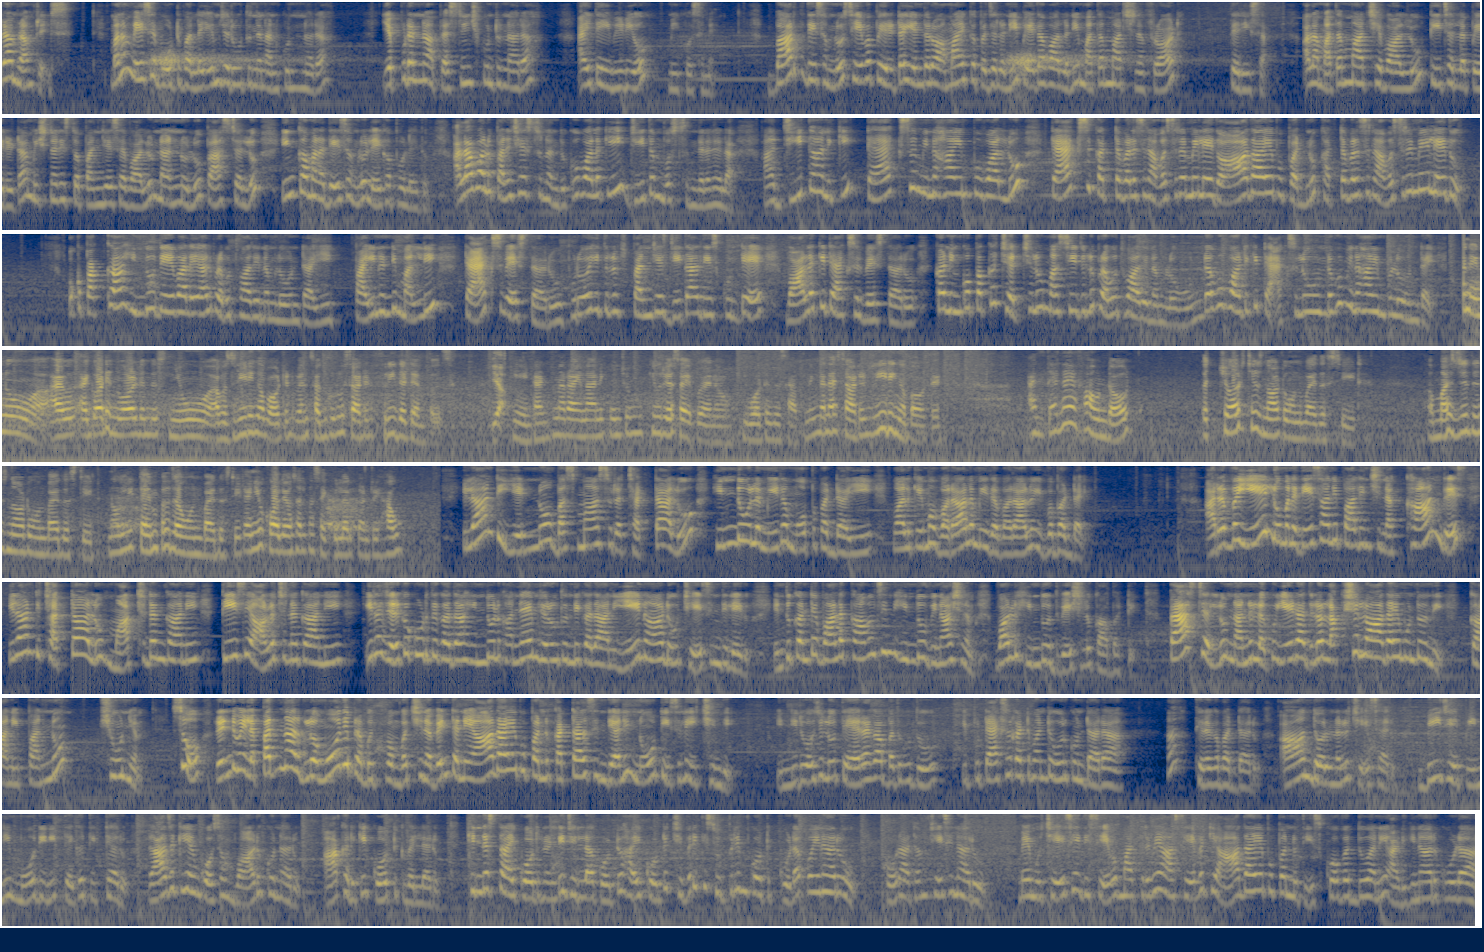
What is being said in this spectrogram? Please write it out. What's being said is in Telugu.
రామ్ రామ్ ఫ్రెండ్స్ మనం వేసే ఓటు వల్ల ఏం జరుగుతుందని అనుకుంటున్నారా? ఎప్పుడన్నా ప్రశ్నించుకుంటున్నారా? అయితే ఈ వీడియో మీకోసమే. భారతదేశంలో సేవ పేరిట ఎందరో అమాయక ప్రజలని పేదవాళ్ళని మతం మార్చిన ఫ్రాడ్ తెరీసా. అలా మతం మార్చే వాళ్ళు టీచర్ల పేరిట మిషనరీస్తో పనిచేసే వాళ్ళు నన్నులు పాస్టర్లు ఇంకా మన దేశంలో లేకపోలేదు. అలా వాళ్ళు పనిచేస్తున్నందుకు వాళ్ళకి జీతం వస్తుంది నెల నెల. ఆ జీతానికి ట్యాక్స్ మినహాయింపు వాళ్ళు ట్యాక్స్ కట్టవలసిన అవసరమే లేదు. ఆదాయపు పన్ను కట్టవలసిన అవసరమే లేదు. ఒక పక్క హిందూ దేవాలయాలు ప్రభుత్వాధీనంలో ఉంటాయి. పైనుండి మళ్ళీ ట్యాక్స్ వేస్తారు. పురోహితులు పనిచేసి జీతాలు తీసుకుంటే వాళ్ళకి ట్యాక్సులు వేస్తారు. కానీ ఇంకో పక్క చర్చిలు మసీదులు ప్రభుత్వాధీనంలో ఉండవు. వాటికి ట్యాక్సులు ఉండవు మినహాయింపులు ఉంటాయి. నేను got involved in this new I was reading about it when Sadhguru started free the temples. Yeah. ఏంటంటున్నారు ఆయన? అని కొంచెం క్యూరియస్ అయిపోయాను. What is this happening then I started reading about it and then I found out the church is not own by the state A masjid is not owned by the state. And only temples are owned by the state. And you call yourself a secular country. How? ఇలాంటి ఎన్నో భస్మాసుర చట్టాలు హిందువుల మీద మోపబడ్డాయి వాళ్ళకేమో వరాల మీద వరాలు ఇవ్వబడ్డాయి అరవై ఏళ్ళు మన దేశాన్ని పాలించిన కాంగ్రెస్ ఇలాంటి చట్టాలు మార్చడం కానీ తీసే ఆలోచన కానీ ఇలా జరగకూడదు కదా హిందువులకు అన్యాయం జరుగుతుంది కదా అని ఏనాడు చేసింది లేదు. ఎందుకంటే వాళ్ళకి కావాల్సింది హిందూ వినాశనం వాళ్ళు హిందూ ద్వేషులు కాబట్టి. ప్యాస్టర్లు నన్నులకు ఏడాదిలో లక్షల్లో ఆదాయం ఉంటుంది. కానీ పన్ను శూన్యం. సో రెండు వేల పద్నాలుగులో మోదీ ప్రభుత్వం వచ్చిన వెంటనే ఆదాయపు పన్ను కట్టాల్సిందే అని నోటీసులు ఇచ్చింది. ఇన్ని రోజులు తేరగా బతుకుతూ ఇప్పుడు ట్యాక్సులు కట్టమంటే ఊరుకుంటారా? తిరగబడ్డారు. ఆందోళనలు చేశారు. బీజేపీని మోడీని తెగ తిట్టారు. రాజకీయం కోసం వాడుకున్నారు. ఆఖరికి కోర్టుకు వెళ్ళారు కింద స్థాయి కోర్టు నుండి జిల్లా కోర్టు హైకోర్టు చివరికి సుప్రీంకోర్టుకు కూడా పోయినారు. పోరాటం చేసినారు. మేము చేసేది సేవ మాత్రమే. ఆ సేవకి ఆదాయపు పన్ను తీసుకోవద్దు అని అడిగినారు కూడా.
